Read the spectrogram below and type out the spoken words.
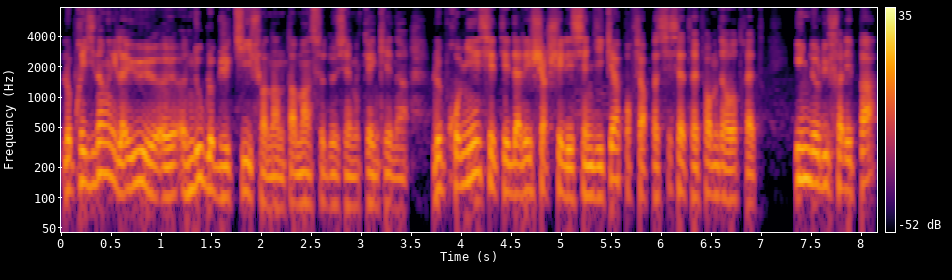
Le président, il a eu euh, un double objectif en entamant ce deuxième quinquennat. Le premier, c'était d'aller chercher les syndicats pour faire passer cette réforme des retraites. Il ne lui fallait pas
